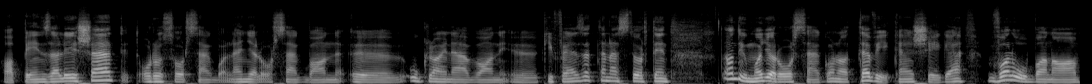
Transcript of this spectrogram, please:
a pénzelése, itt Oroszországban, Lengyelországban, Ukrajnában kifejezetten ez történt, addig Magyarországon a tevékenysége valóban a,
